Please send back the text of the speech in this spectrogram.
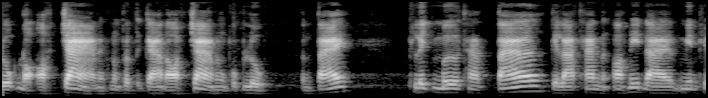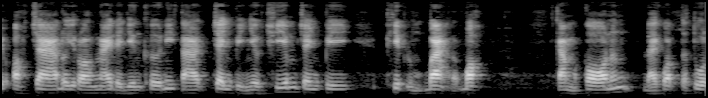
លោកដ៏អស្ចារ្យនៅក្នុងព្រឹត្តិការណ៍ដ៏អស្ចារ្យក្នុងពិភពលោកប៉ុន្តែភ្លេចមើលថាតើកីឡាដ្ឋានទាំងអស់នេះដែលមានភាពអស្ចារ្យដូចរាល់ថ្ងៃដែលយើងឃើញនេះតើចេញពីញើសឈាមចេញពីភាពលំបាករបស់កម្មករនឹងដែលគាត់ទទួល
